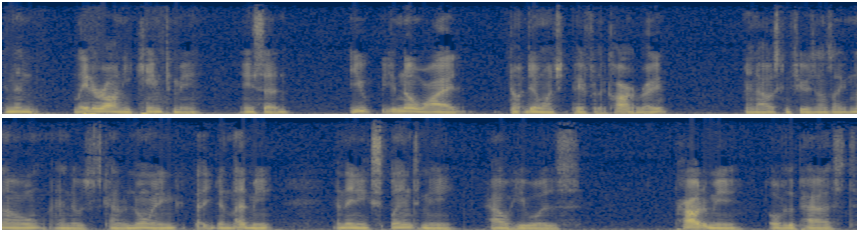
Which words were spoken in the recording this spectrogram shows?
And then later on, he came to me and he said, "You you know why I don't didn't want you to pay for the car, right?" And I was confused. I was like, "No," and it was just kind of annoying that you didn't let me. And then he explained to me how he was proud of me over the past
